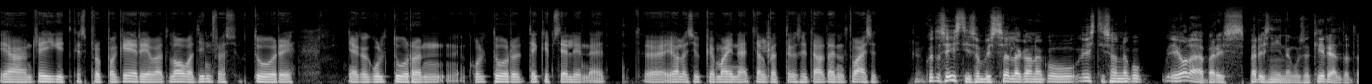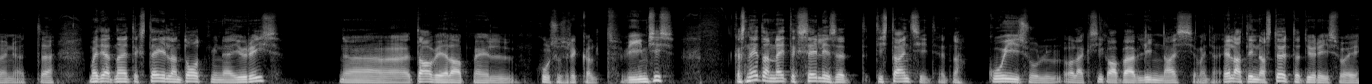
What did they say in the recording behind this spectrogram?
ja on riigid, kes propageerivad, loovad infrastruktuuri ja ka kultuur on, kultuur tekib selline, et ei ole niisugune maine, et jalgrattaga sõidavad ainult vaesed kuidas Eestis on vist sellega nagu, Eestis on nagu, ei ole päris, päris nii, nagu sa kirjeldad, on ju, et äh, ma ei tea, et näiteks teil on tootmine Jüris. Äh, Taavi elab meil kuulsusrikkalt Viimsis. kas need on näiteks sellised distantsid, et noh, kui sul oleks iga päev linna asja, ma ei tea, elad linnas, töötad Jüris või,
